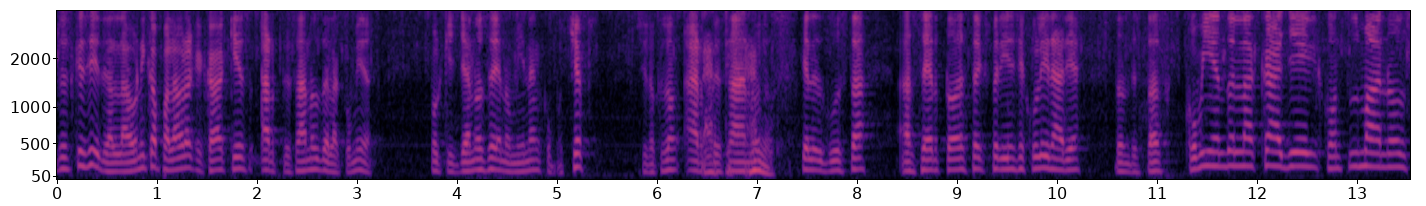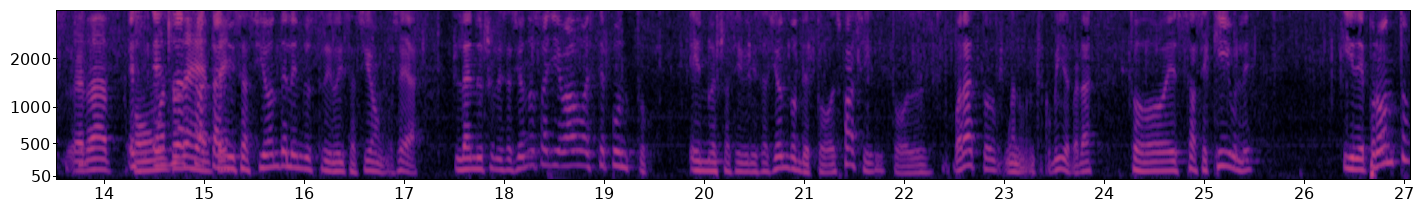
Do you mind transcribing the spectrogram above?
Es que sí, la, la única palabra que cabe aquí es artesanos de la comida, porque ya no se denominan como chefs, sino que son artesanos, Artesanos. que les gusta hacer toda esta experiencia culinaria donde estás comiendo en la calle con tus manos, ¿verdad? Es, la de gente. satanización de la industrialización. O sea, la industrialización nos ha llevado a este punto en nuestra civilización donde todo es fácil, todo es barato, bueno, entre comillas, ¿verdad? Todo es asequible. Y de pronto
